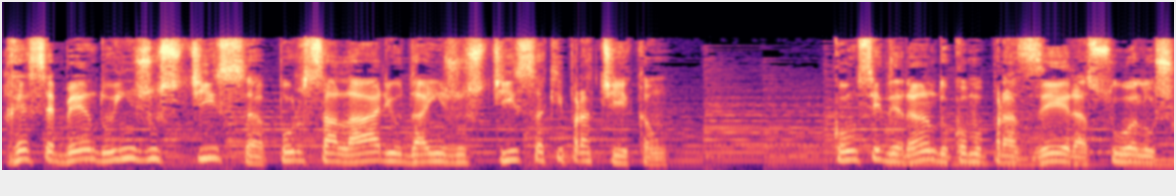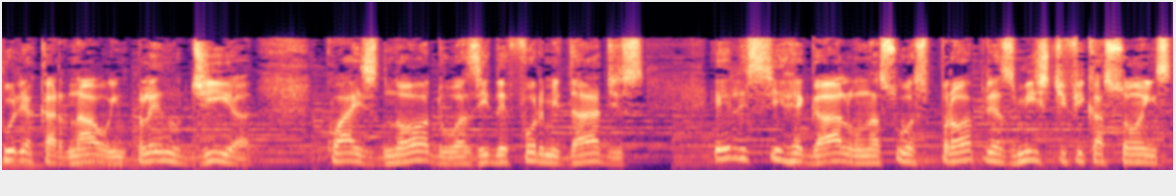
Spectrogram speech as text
recebendo injustiça por salário da injustiça que praticam. Considerando como prazer a sua luxúria carnal em pleno dia, quais nódoas e deformidades, eles se regalam nas suas próprias mistificações,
